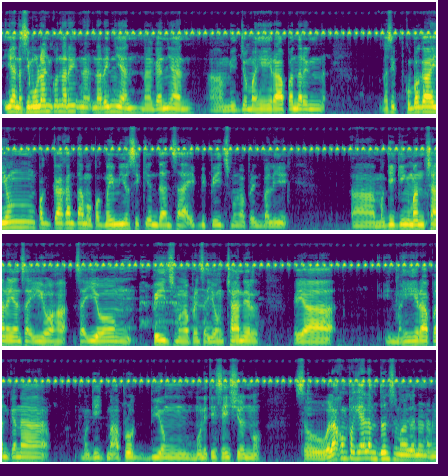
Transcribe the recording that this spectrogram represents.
yan nasimulan ko na rin na, na rin yan na ganyan. Ah, medyo mahihirapan na rin. Kasi kumbaga yung pagkakanta mo pag may music yan dan sa FB page mga friend bali ah, magiging mancha na yan sa iyo ha, sa iyong page mga friends sa iyong channel. Kaya mahihirapan ka na magig ma-approve yung monetization mo. So, wala akong pakialam doon sa mga ganun. Ang,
